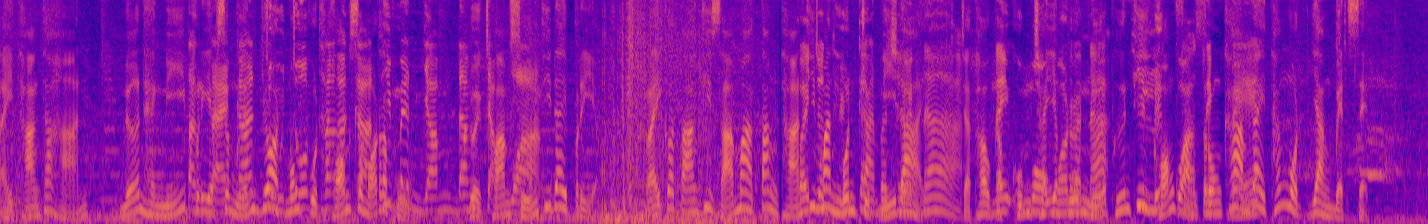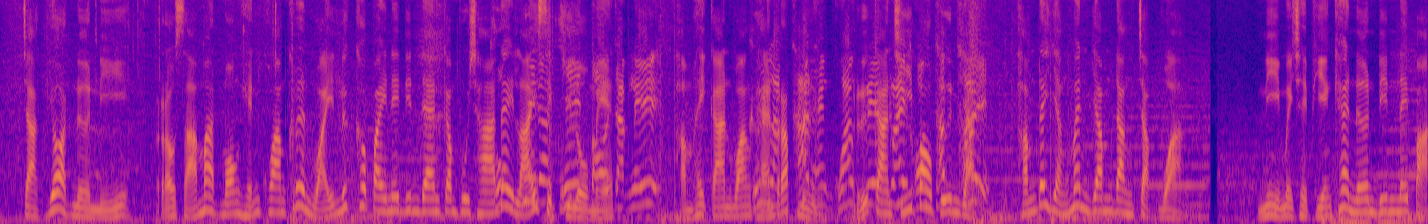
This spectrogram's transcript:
ในทางทหาร เนินแห่งนี้เปรียบเสมือนยอดมงกุฎของสมรที่ภูแม่มินยำดังด้วยความสูงที่ได้เปรียบ ใครก็ตามที่สามารถตั้งฐานไปที่จนมั่นถึงบนจุดนี้ได้การเผชิญหน้าจะเท่ากับในคุมอุโมงค์ชัยภูมิเหนือพื้นที่ที่ลึกของกว่าฝั่งตรงข้าม10ได้ทั้งหมดอย่างเบ็ดเสร็จ จากยอดเนินนี้เราสามารถมองเห็นความเคลื่อนไหวลึกเข้าไปในดินแดนกัมพูชาได้หลายสิบกิโลเมตรต่อจากนี้ทำให้การวางแผนรับมือคือหลักฐานแห่งความหรือการชี้เป้าปืนใหญ่เกรียงไกรของทัพไทยทำได้อย่างแม่นยำดังจับวาง นี่ไม่ใช่เพียงแค่เนินดินในป่า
